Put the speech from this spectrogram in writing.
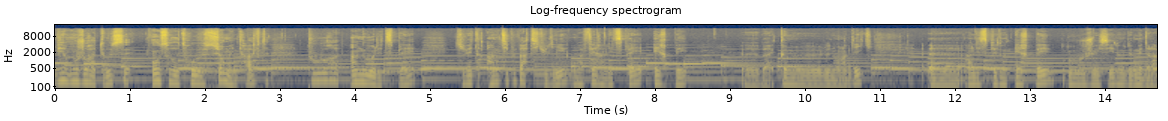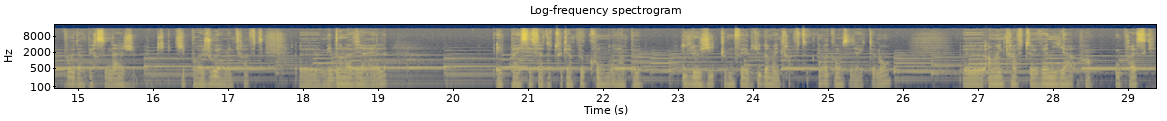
bien bonjour à tous, on se retrouve sur Minecraft pour un nouveau let's play qui va être un petit peu particulier. On va faire un let's play RP, euh, bah, comme euh, le nom l'indique. Euh, un let's play donc RP où je vais essayer donc de mettre dans la peau d'un personnage qui, pourrait jouer à Minecraft, mais dans la vie réelle. Et pas essayer de faire de trucs un peu cons et un peu illogiques comme on fait d'habitude dans Minecraft. On va commencer directement. un Minecraft Vanilla, ou presque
